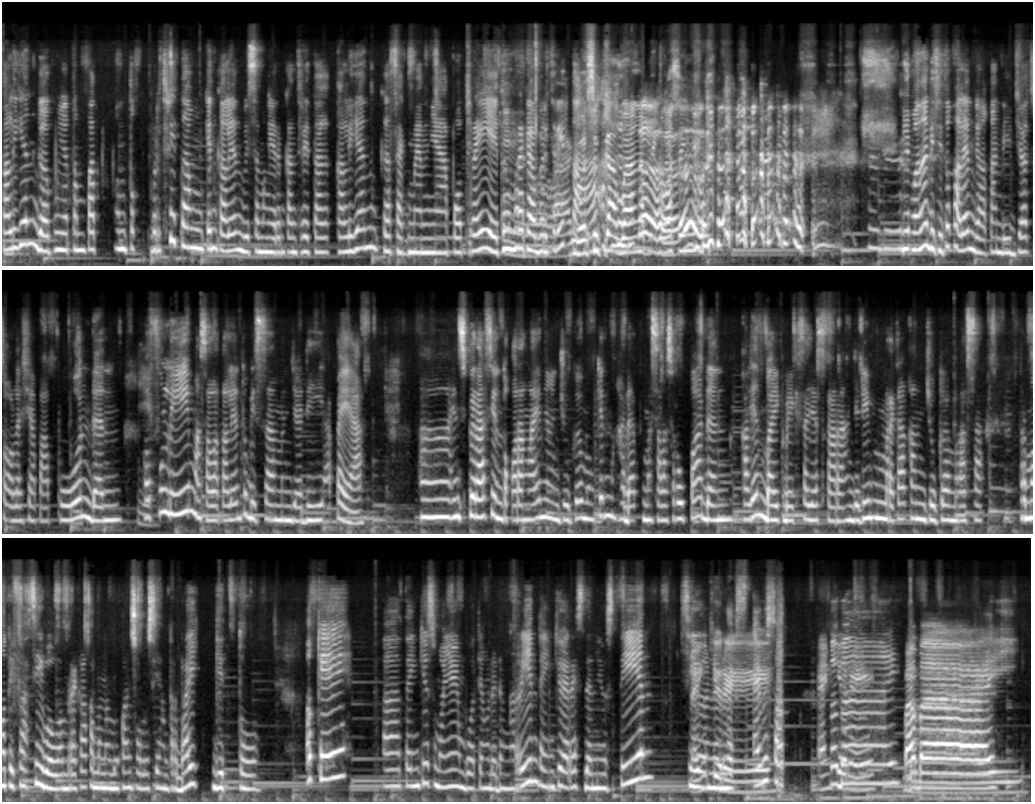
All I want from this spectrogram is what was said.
kalian nggak punya tempat untuk bercerita, mungkin kalian bisa mengirimkan cerita kalian ke segmennya Potre, yaitu mereka bercerita. Gue suka banget nih closing. Di mana di situ kalian nggak akan dijudge oleh siapa pun dan yeah. hopefully masalah kalian tuh bisa menjadi apa ya? Uh, inspirasi untuk orang lain yang juga mungkin menghadapi masalah serupa dan kalian baik-baik saja sekarang. Jadi mereka akan juga merasa termotivasi bahwa mereka akan menemukan solusi yang terbaik gitu. Oke, okay. uh, thank you semuanya yang buat yang udah dengerin. Thank you Eres dan Justin. See you in the next episode. Thank bye -bye. you. Bye bye. bye, -bye.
